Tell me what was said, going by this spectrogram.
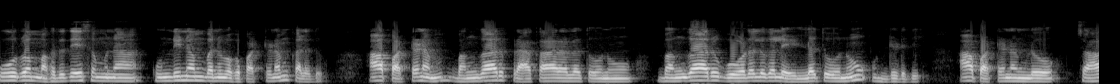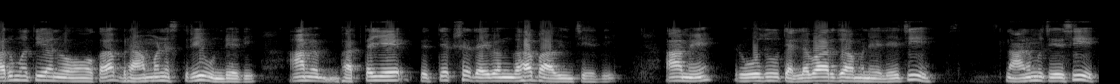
పూర్వం మగధదేశమున కుండినంబను ఒక పట్టణం కలదు. ఆ పట్టణం బంగారు ప్రాకారాలతోనూ బంగారు గోడలు గల ఇళ్ళతోనూ ఉండేది. ఆ పట్టణంలో చారుమతి అను ఒక బ్రాహ్మణ స్త్రీ ఉండేది. ఆమె భర్తయే ప్రత్యక్ష దైవంగా భావించేది. ఆమె రోజు తెల్లవారుజామునే లేచి స్నానము చేసి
